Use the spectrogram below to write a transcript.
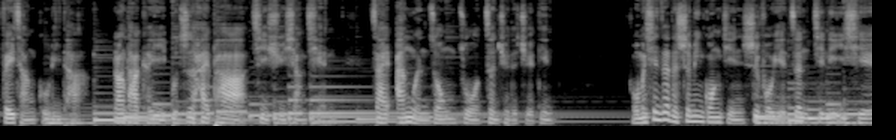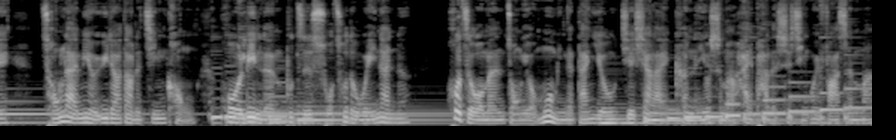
非常鼓励他，让他可以不致害怕，继续向前，在安稳中做正确的决定。我们现在的生命光景，是否也正经历一些从来没有预料到的惊恐，或令人不知所措的危难呢？或者我们总有莫名的担忧，接下来可能有什么害怕的事情会发生吗？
